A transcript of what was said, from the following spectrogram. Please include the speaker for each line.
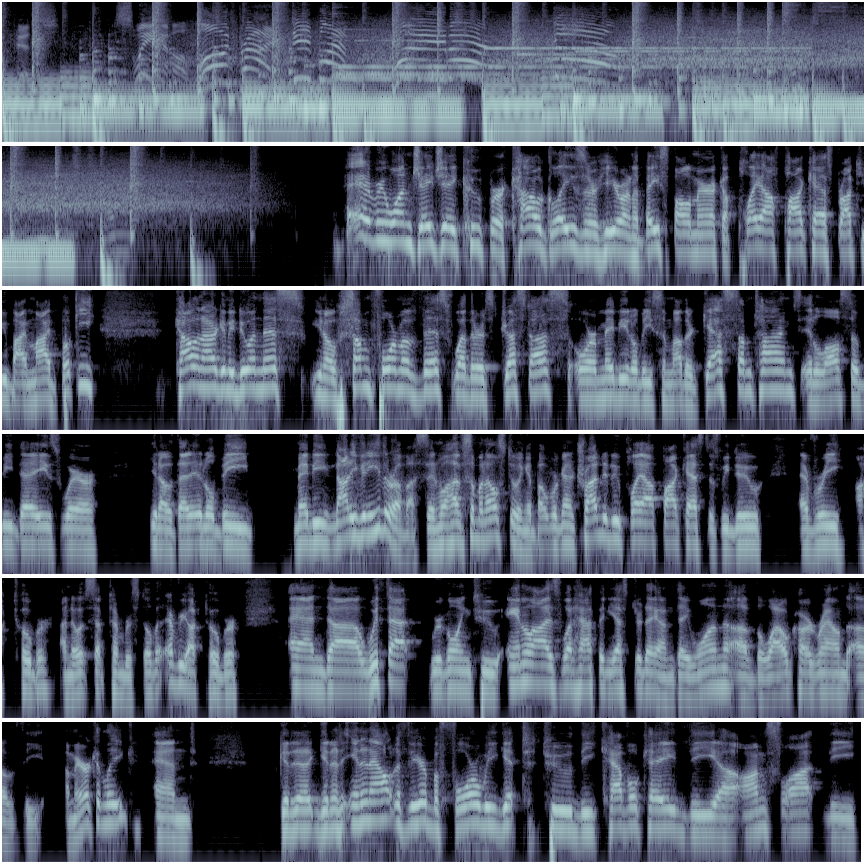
Speaker 1: Hey everyone, JJ Cooper, Kyle Glaser here on a Baseball America playoff podcast brought to you by MyBookie. Kyle and I are going to be doing this, you know, some form of this, whether it's just us or maybe it'll be some other guests sometimes. It'll also be days where, you know, that it'll be maybe not even either of us and we'll have someone else doing it. But we're going to try to do playoff podcast as we do every October. I know it's September still, but every October. And uh, with that, we're going to analyze what happened yesterday on day one of the wild card round of the American League and get it get it in and out of here before we get to the cavalcade, the uh, onslaught, the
